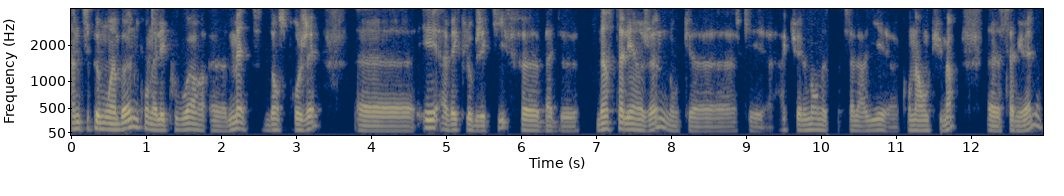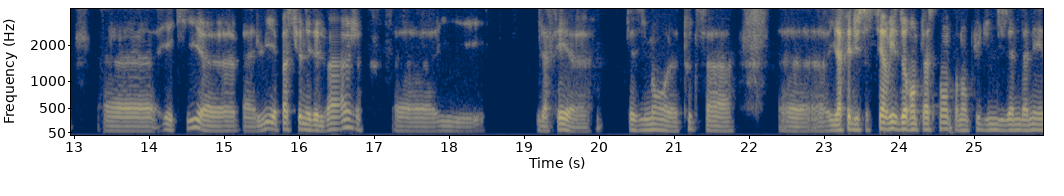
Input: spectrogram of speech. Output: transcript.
un petit peu moins bonnes qu'on allait pouvoir euh, mettre dans ce projet euh, et avec l'objectif euh, bah, de d'installer un jeune, donc qui est actuellement notre salarié qu'on a en CUMA, Samuel, et qui, bah, lui, est passionné d'élevage. Il, il, a fait quasiment toute sa, euh, il a fait du service de remplacement pendant plus d'une dizaine d'années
